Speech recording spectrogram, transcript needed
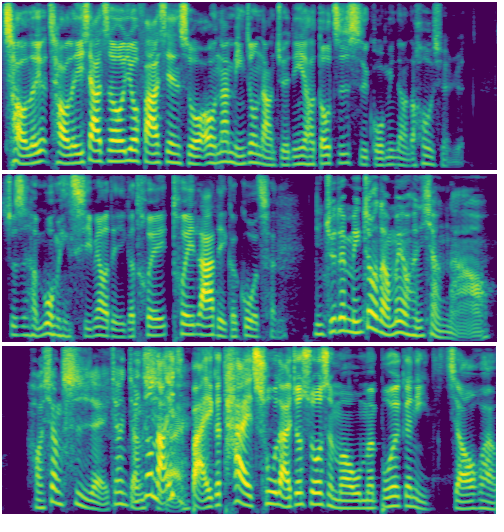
吵了吵了一下之后，又发现说哦，那民众党决定要都支持国民党的候选人，就是很莫名其妙的一个推推拉的一个过程。你觉得民众党没有很想拿哦？好像是哎、欸，这样讲，民众党一直摆一个态出来，就说什么我们不会跟你交换，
